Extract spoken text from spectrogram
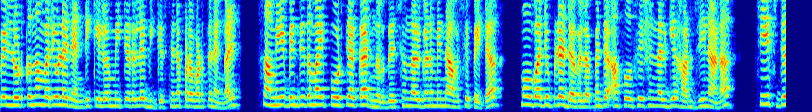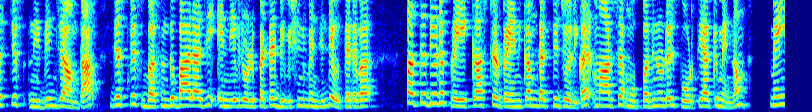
വെള്ളൂർക്കുന്നം വരെയുള്ള രണ്ട് കിലോമീറ്ററിലെ വികസന പ്രവർത്തനങ്ങൾ സമയബന്ധിതമായി പൂർത്തിയാക്കാൻ നിർദ്ദേശം നൽകണമെന്നാവശ്യപ്പെട്ട് മൂവാറ്റുപുഴ ഡെവലപ്മെന്റ് അസോസിയേഷൻ നൽകിയ ഹർജിയിലാണ് chief justice Nitin Jamdar justice Basant Balaji എന്നിവരുൾപ്പെട്ട ഡിവിഷൻ ബെഞ്ചിന്റെ ഉത്തരവ്. പദ്ധതിയുടെ പ്രീകാസ്റ്റ് ഡ്രെയിൻ കം ഡക്ട് ജോലികൾ മാർച്ച് മുപ്പതിനുള്ളിൽ പൂർത്തിയാക്കുമെന്നും മെയ്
